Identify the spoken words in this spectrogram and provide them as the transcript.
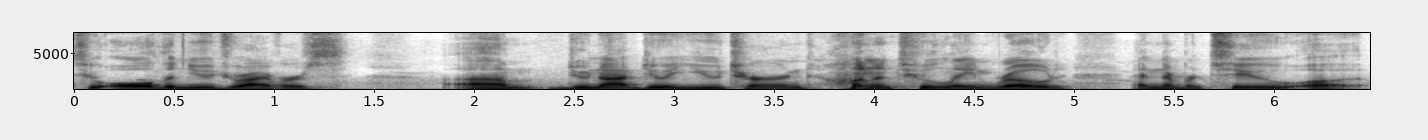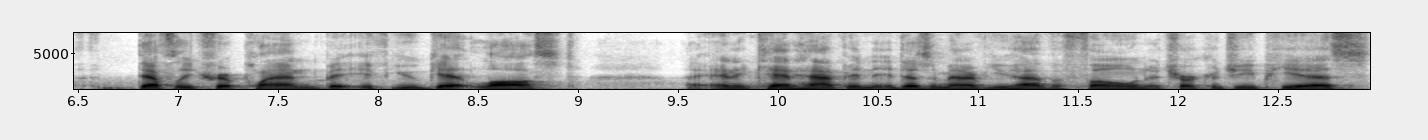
to all the new drivers. Um, do not do a U-turn on a two-lane road. And number two, uh, definitely trip plan. But if you get lost, and it can happen, it doesn't matter if you have a phone, a truck, or GPS,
